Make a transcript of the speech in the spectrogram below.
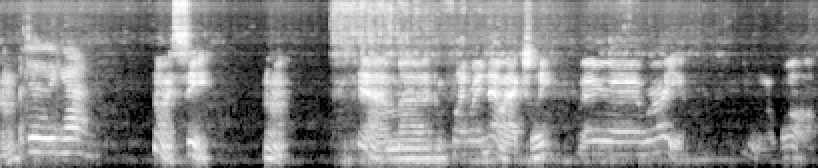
huh. I did it again. Oh, I see. Huh. Yeah, I'm. Uh, I'm flying right now, actually. Where? Uh, where are you? Ooh, on the wall.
